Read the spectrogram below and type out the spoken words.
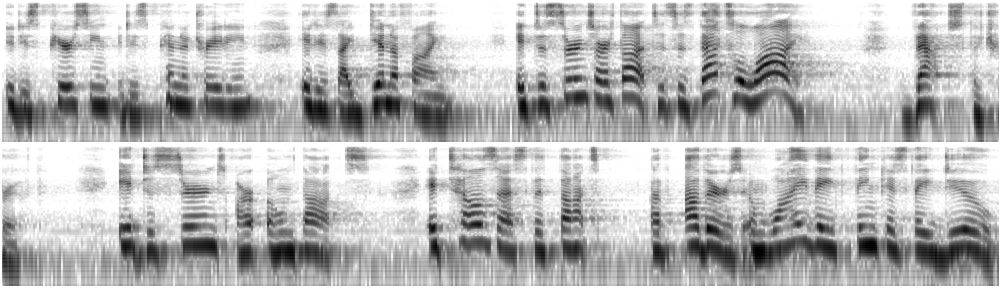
It is piercing, it is penetrating, it is identifying. It discerns our thoughts. It says, That's a lie. That's the truth. It discerns our own thoughts. It tells us the thoughts of others and why they think as they do.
